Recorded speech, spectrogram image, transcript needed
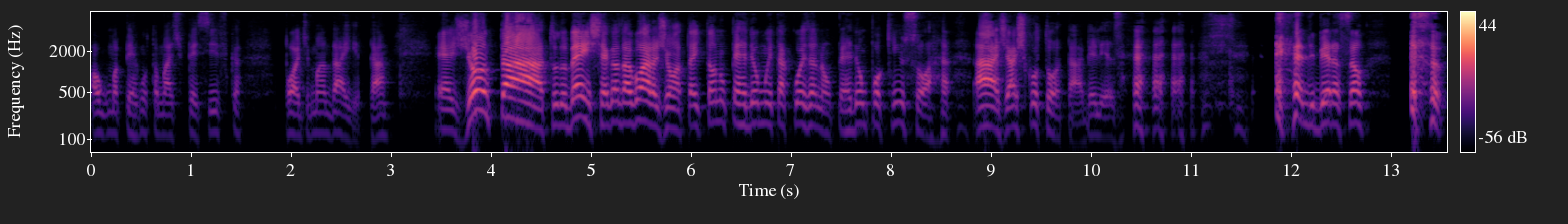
alguma pergunta mais específica, pode mandar aí, tá? É, Jonta, tudo bem? Chegando agora, Jonta. Então não perdeu muita coisa, não. Perdeu um pouquinho só. Ah, já escutou, tá, beleza. Liberação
